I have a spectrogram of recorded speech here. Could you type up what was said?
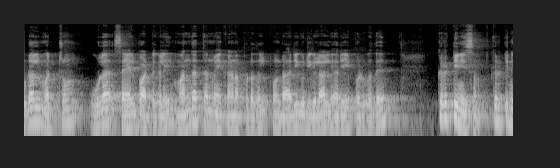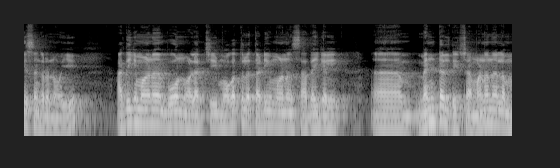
உடல் மற்றும் உள செயல்பாட்டுகளில் மந்தத்தன்மை காணப்படுதல் போன்ற அறிகுறிகளால் அறியப்படுவது கிரிட்டினிசம். கிரிட்டினிசங்கிற நோய் அதிகமான போன் வளர்ச்சி முகத்தில் தடிமான சதைகள் மென்டல் ரீச்சாக மனநலம்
